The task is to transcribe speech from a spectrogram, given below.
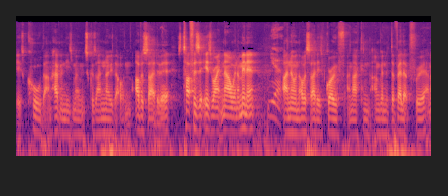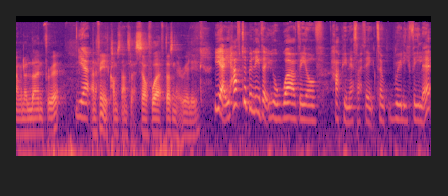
it's cool that I'm having these moments because I know that on the other side of it, as tough as it is right now when I'm in it, Yeah. I know on the other side is growth and I can I'm gonna develop through it and I'm gonna learn through it. yeah And I think it comes down to like self worth, doesn't it really? Yeah, you have to believe that you're worthy of happiness, I think, to really feel it.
